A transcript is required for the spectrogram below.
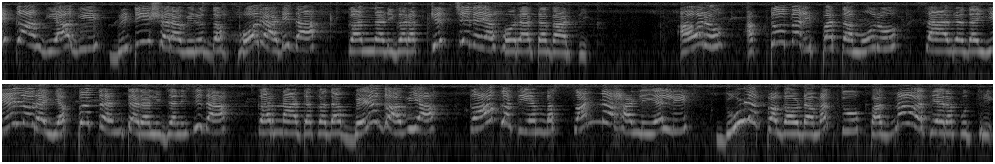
ಏಕಾಂಗಿಯಾಗಿ ಬ್ರಿಟಿಷರ ವಿರುದ್ಧ ಹೋರಾಡಿದ ಕನ್ನಡಿಗರ ಕೆಚ್ಚೆದೆಯ ಹೋರಾಟಗಾರ್ತಿ ಅವರು ಅಕ್ಟೋಬರ್ ಇಪ್ಪತ್ತ ಮೂರು ಸಾವಿರದ ಏಳ್ನೂರ ಎಪ್ಪತ್ತೆಂಟರಲ್ಲಿ ಜನಿಸಿದ ಕರ್ನಾಟಕದ ಬೆಳಗಾವಿಯ ಕಾಕತಿ ಎಂಬ ಸಣ್ಣ ಹಳ್ಳಿಯಲ್ಲಿ ಧೂಳಪ್ಪ ಗೌಡ ಮತ್ತು ಪದ್ಮಾವತಿಯರ ಪುತ್ರಿ.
